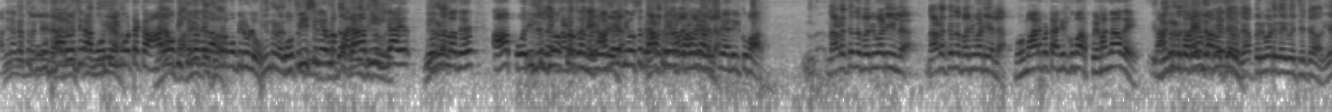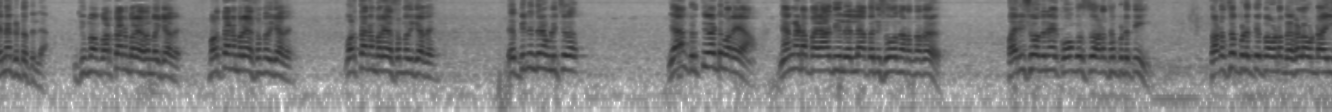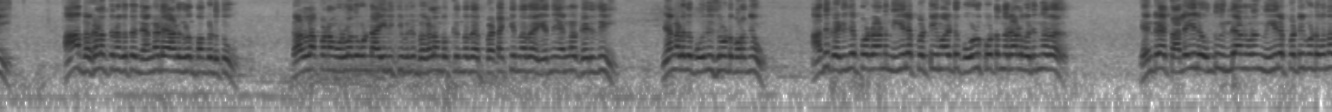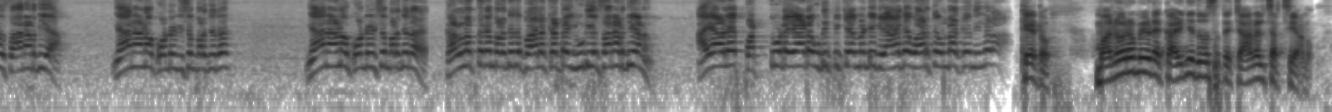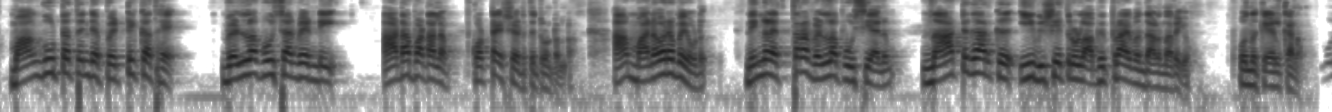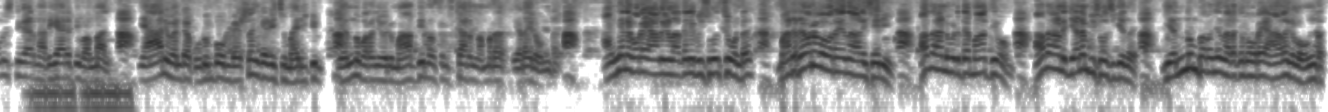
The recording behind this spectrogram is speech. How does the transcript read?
അതിനകത്ത് നിങ്ങൾ ഗൂഢാലോചന അങ്ങോട്ടും മുറിയാണ്. ഇങ്ങോട്ടൊക്കെ ഞാൻ ആരോപിക്കുന്നതേ നമ്മുടെ സാർ. മുമ്പിലുള്ളൂ. നിങ്ങൾ എന്ത് ഒഫീഷ്യലി അവിടെ പരാതി ഇല്ല എന്നുള്ളത് ആ പോലീസ് ഇല്ല, ഉദ്യോഗസ്ഥർ നടക്കുന്ന തന്നെ. അതേ ദിവസം രാത്രി പറഞ്ഞാണ് ശ്രീ അനിൽകുമാർ. നടക്കുന്ന പരിപാടിയില്ല. നടക്കുന്ന പരിപാടിയല്ല. ബഹുമാനപ്പെട്ട അനിൽകുമാർ പിണങ്ങാതെ. പരിപാടി കൈവച്ചാൽ മതി. എന്നെ കിട്ടത്തില്ല. ചുമ്മാ വർത്താനം പറയാൻ സമ്മതിക്കാതെ. വർത്താനം പറയാൻ സമ്മതിക്കാതെ. വർത്താനം പറയാൻ സമ്മതിക്കാതെ. പിന്നെന്തിനാ വിളിച്ചത്? ഞാൻ കൃത്യമായിട്ട് പറയാം. ഞങ്ങളുടെ പരാതിയിലല്ല പരിശോധന നടന്നത് പരിശോധനയെ കോൺഗ്രസ് തടസ്സപ്പെടുത്തി. തടസ്സപ്പെടുത്തിയപ്പോൾ അവിടെ ബഹളം ഉണ്ടായി. ആ ബഹളത്തിനകത്ത് ഞങ്ങളുടെ ആളുകളും പങ്കെടുത്തു. കള്ളപ്പണം ഉള്ളത് കൊണ്ടായിരിക്കും ഇവർ ബഹളം വെക്കുന്നത് പെടയ്ക്കുന്നത് എന്ന് ഞങ്ങൾ കരുതി. ഞങ്ങളത് പോലീസിനോട് പറഞ്ഞു. അത് കഴിഞ്ഞപ്പോഴാണ് നീലപ്പെട്ടിയുമായിട്ട് കോഴിക്കോട്ടുന്ന ഒരാൾ വരുന്നത്. എന്റെ തലയിൽ ഒന്നും ഇല്ല എന്ന് പറഞ്ഞ് നീലപ്പെട്ടി കൊണ്ടുവന്ന സ്ഥാനാർത്ഥിയാ. ഞാനാണോ കോൺട്രഡിക്ഷൻ പറഞ്ഞത്? ഞാനാണോ കോൺട്രഡിക്ഷൻ പറഞ്ഞത്? കള്ളത്തരം പറഞ്ഞത് പാലക്കാട്ടെ യു ഡി എഫ് സ്ഥാനാർത്ഥിയാണ്. അയാളെ പട്ടുടയാടെ ഉടിപ്പിക്കാൻ വേണ്ടി വ്യാജ വാർത്ത ഉണ്ടാക്കിയത് നിങ്ങളാ. കേട്ടോ. മനോരമയുടെ കഴിഞ്ഞ ദിവസത്തെ ചാനൽ ചർച്ചയാണ്. മാങ്കൂട്ടത്തിന്റെ പെട്ടിക്കഥ വെള്ളപൂശാൻ വേണ്ടി അടപടലം കൊട്ടേഷൻ എടുത്തിട്ടുണ്ടല്ലോ. ആ മനോരമയോട് നിങ്ങൾ എത്ര വെള്ള പൂശിയാലും നാട്ടുകാർക്ക് ഈ വിഷയത്തിലുള്ള അഭിപ്രായം എന്താണെന്നറിയോ? ഒന്ന് കേൾക്കണം. കമ്മ്യൂണിസ്റ്റുകാരൻ അധികാരത്തിൽ വന്നാൽ ഞാനും എന്റെ കുടുംബവും വിഷം കഴിച്ച് മരിക്കും എന്ന് പറഞ്ഞ ഒരു മാധ്യമ സംസ്കാരം നമ്മുടെ ഇടയിലുണ്ട്. അങ്ങനെ കുറെ ആളുകൾ അതിനെ വിശ്വസിച്ചുകൊണ്ട് മനോരമ പറയുന്നതാണ് ശരി. അതാണ് ഇവിടുത്തെ മാധ്യമം. അതാണ് ജനം വിശ്വസിക്കുന്നത്. എന്നും പറഞ്ഞ് നടക്കുന്ന കുറെ ആളുകളുണ്ട്.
